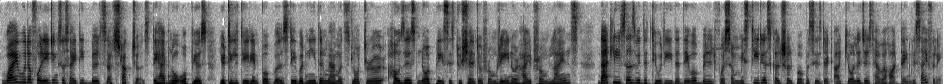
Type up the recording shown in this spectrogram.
Why would a foraging society build such structures? They had no obvious utilitarian purpose. They were neither mammoth slaughterer houses nor places to shelter from rain or hide from lions. That leaves us with the theory that they were built for some mysterious cultural purposes that archaeologists have a hard time deciphering.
